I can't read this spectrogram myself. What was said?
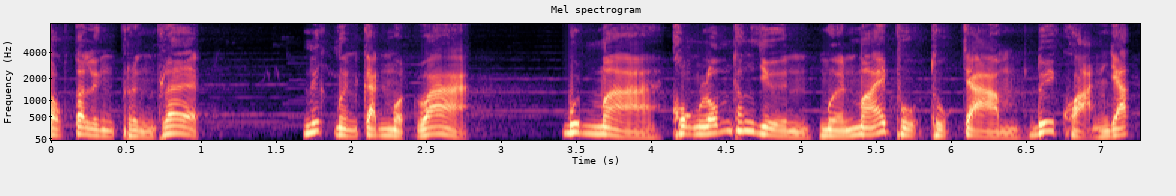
ตกตะลึงพึงเพลิด นึกเหมือนกันหมดว่า บุญมาคงล้มทั้งยืนเหมือนไม้ผุถูกจามด้วยขวานยักษ์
